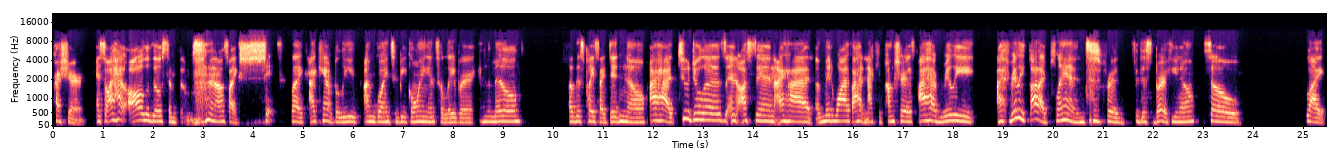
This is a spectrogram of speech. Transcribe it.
pressure. And so I had all of those symptoms, and I was like, shit like, I can't believe I'm going to be going into labor in the middle of this place I didn't know. I had two doulas in Austin. I had a midwife. I had an acupuncturist. I had really, I really thought I planned for for this birth, you know. So, like,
